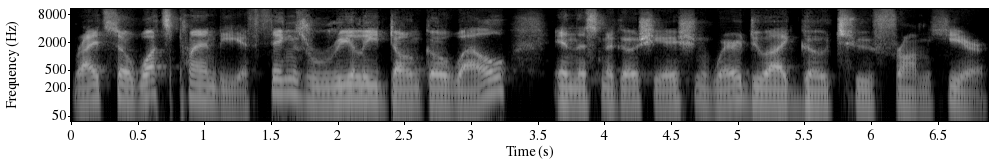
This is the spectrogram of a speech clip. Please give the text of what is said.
right? So, what's plan B? If things really don't go well in this negotiation, where do I go to from here?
